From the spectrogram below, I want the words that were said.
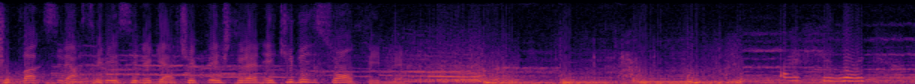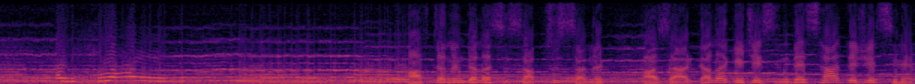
Çıplak silah serisini gerçekleştiren ekibin son filmi. I feel like I'm flying. Haftanın galası sapsız sanık, pazar gala gecesinde sadece Sine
